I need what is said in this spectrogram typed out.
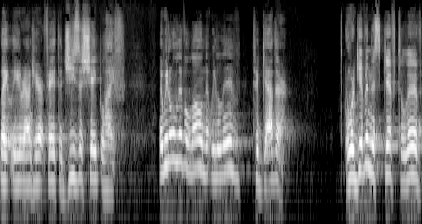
lately around here at Faith a Jesus shaped life. That we don't live alone, that we live together. And we're given this gift to live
